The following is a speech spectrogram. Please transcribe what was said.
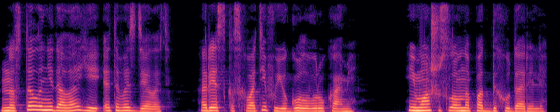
но Стелла не дала ей этого сделать, резко схватив ее голову руками. И Машу словно под дых ударили.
